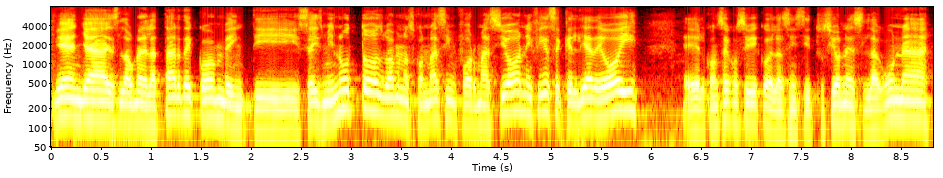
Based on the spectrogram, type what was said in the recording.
Bien, ya es la una de la tarde con 26 minutos. Vámonos con más información. Y fíjese que el día de hoy, el Consejo Cívico de las Instituciones Laguna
